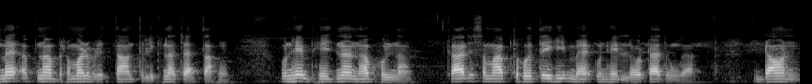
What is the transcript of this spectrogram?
मैं अपना भ्रमण वृत्तांत लिखना चाहता हूँ। उन्हें भेजना न भूलना। कार्य समाप्त होते ही मैं उन्हें लौटा दूँगा। डॉन,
